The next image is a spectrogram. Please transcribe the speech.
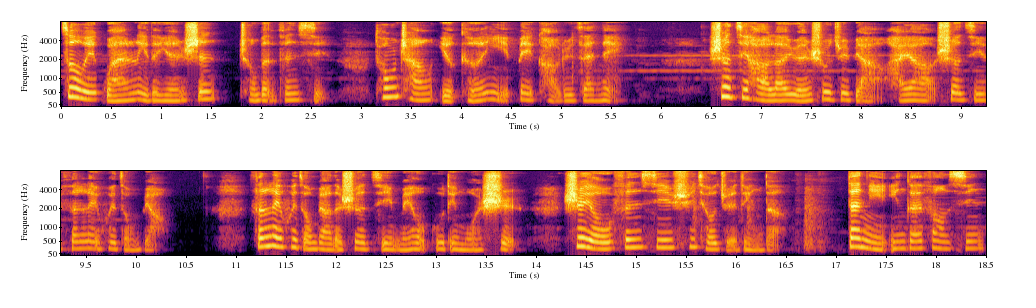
作为管理的延伸，成本分析通常也可以被考虑在内。设计好了原数据表，还要设计分类汇总表。分类汇总表的设计没有固定模式，是由分析需求决定的。但你应该放心，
